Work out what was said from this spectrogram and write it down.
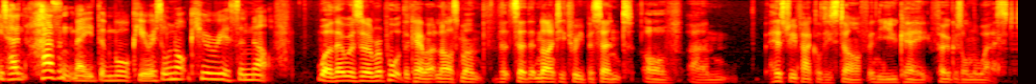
it hasn't made them more curious or not curious enough. Well, there was a report that came out last month that said that 93% of um, history faculty staff in the UK focus on the West.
